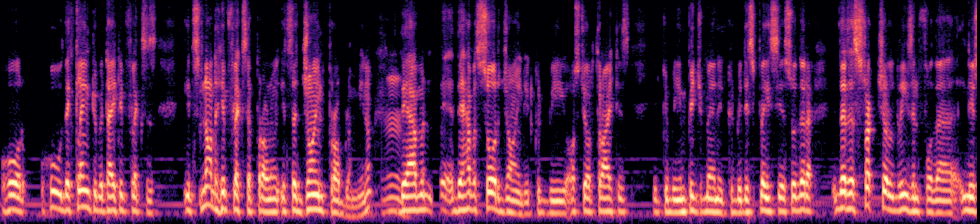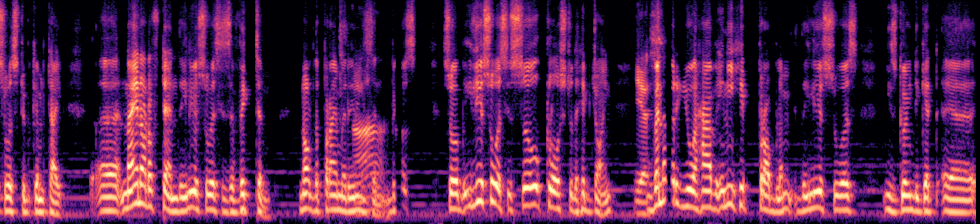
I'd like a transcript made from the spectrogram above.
or who they claim to be tight hip flexors it's not a hip flexor problem it's a joint problem you know? Mm. they haven't they have a sore joint. It could be osteoarthritis it could be impingement it could be dysplasia. So there are there's a structural reason for the iliopsoas to become tight. Uh, 9 out of 10 the iliopsoas is a victim not the primary reason Ah. because so the iliopsoas is so close to the hip joint yes. whenever you have any hip problem the iliopsoas is going to get uh,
